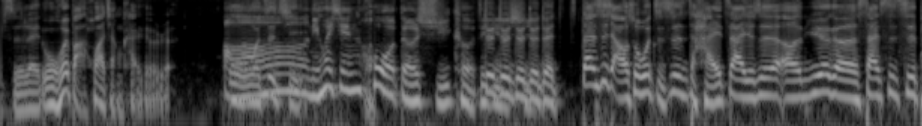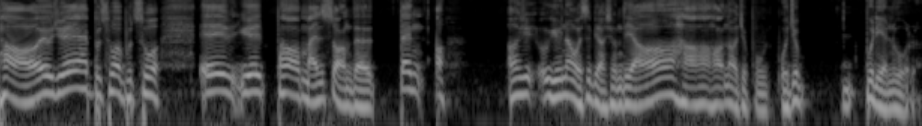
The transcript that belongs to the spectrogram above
之类的，我会把话讲开的人。我我自己哦你会先获得许可这对，对对对对，但是假如说我只是还在就是呃约个三四次炮，哎我觉得还不错不错，哎约炮蛮爽的，但哦哦原原来我是表兄弟哦，好好好，那我就不我就不联络了。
